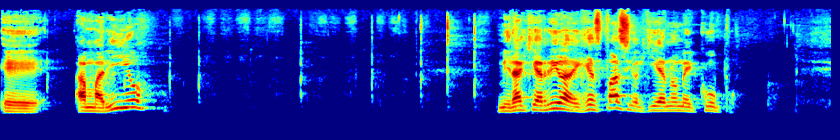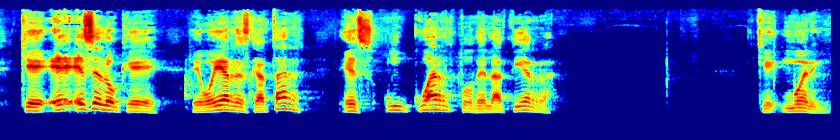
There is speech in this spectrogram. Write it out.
eh, amarillo, Mira aquí arriba dejé espacio, aquí ya no me cupo. Que e, ese es lo que voy a rescatar, es un cuarto de la tierra que mueren.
